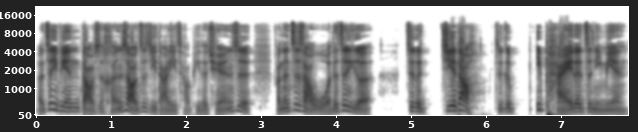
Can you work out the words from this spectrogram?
而这边倒是很少自己打理草皮的，全是反正至少我的这个这个街道这个一排的这里面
